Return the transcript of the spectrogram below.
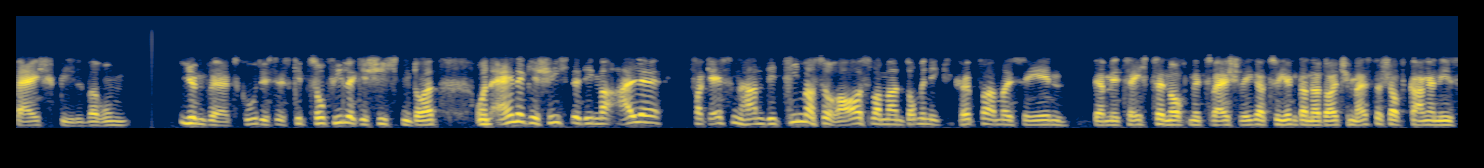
Beispiel, warum irgendwer jetzt gut ist. Es gibt so viele Geschichten dort. Und eine Geschichte, die wir alle vergessen haben, die ziehen wir so raus, wenn wir einen Dominik Köpfer einmal sehen, der mit 16 noch mit zwei Schläger zu irgendeiner deutschen Meisterschaft gegangen ist,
